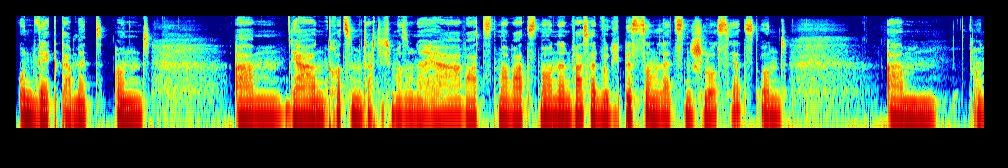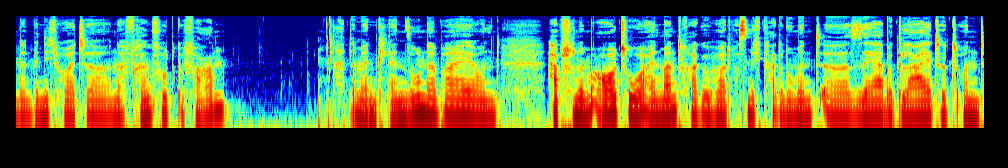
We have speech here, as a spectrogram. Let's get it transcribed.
und weg damit. Und ähm, ja, und trotzdem dachte ich immer so, naja, wartest mal, wartest mal. Und dann war es halt wirklich bis zum letzten Schluss jetzt. Und, ähm, und dann bin ich heute nach Frankfurt gefahren, hatte meinen kleinen Sohn dabei und habe schon im Auto ein Mantra gehört, was mich gerade im Moment äh, sehr begleitet und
